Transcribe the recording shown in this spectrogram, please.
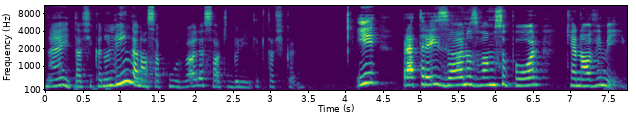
né? E tá ficando linda a nossa curva, olha só que bonita que tá ficando. E para três anos, vamos supor que é 9,5,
